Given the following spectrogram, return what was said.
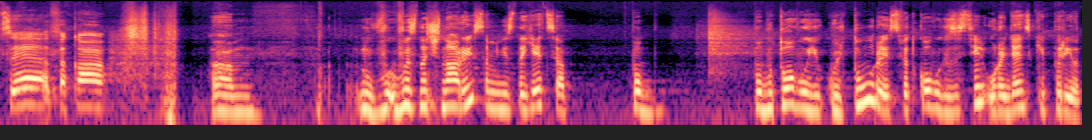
це така ем, ну, визначна риса, мені здається, побутової культури святкових застіль у радянський період.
